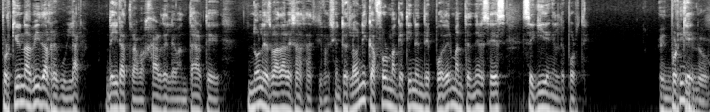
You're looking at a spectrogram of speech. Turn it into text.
porque una vida regular de ir a trabajar, de levantarte, no les va a dar esa satisfacción. Entonces la única forma que tienen de poder mantenerse es seguir en el deporte. Entiendo.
